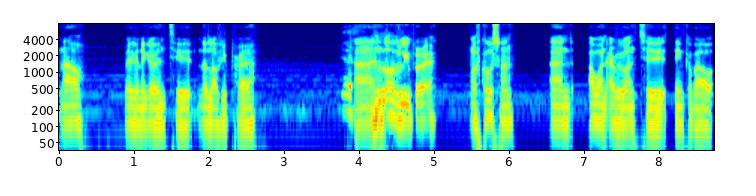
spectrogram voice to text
Now we're gonna go into the lovely prayer. Yes. And Lovely prayer. Of course, man. And I want everyone to think about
